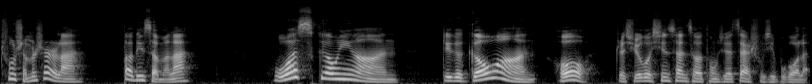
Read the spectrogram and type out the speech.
出什么事儿了？到底怎么了？”What's going on？这个 go on 哦，这学过新三册的同学再熟悉不过了。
